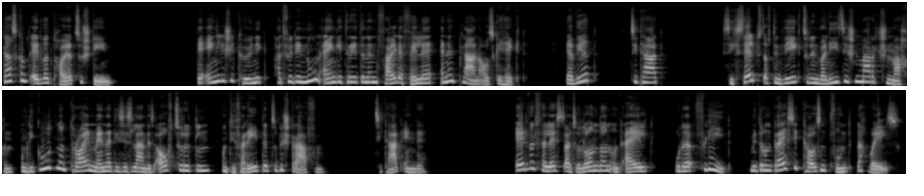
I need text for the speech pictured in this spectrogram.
Das kommt Edward teuer zu stehen. Der englische König hat für den nun eingetretenen Fall der Fälle einen Plan ausgeheckt. Er wird, Zitat, sich selbst auf den Weg zu den walisischen Marschen machen, um die guten und treuen Männer dieses Landes aufzurütteln und die Verräter zu bestrafen. Zitat Ende. Edward verlässt also London und eilt oder flieht mit rund 30.000 Pfund nach Wales.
